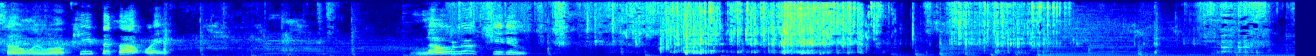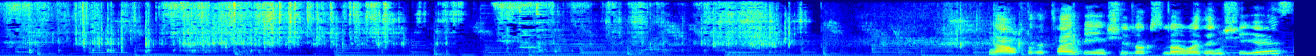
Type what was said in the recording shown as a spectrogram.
so we will keep it that way. No loopy-doop. Now, for the time being, she looks lower than she is.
